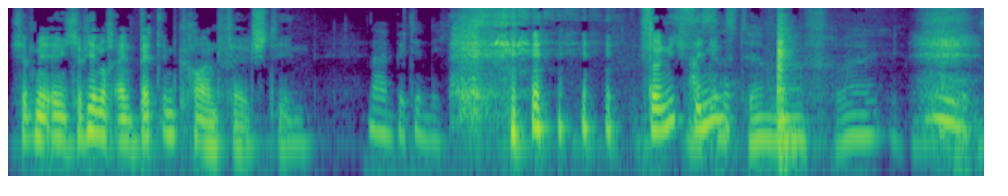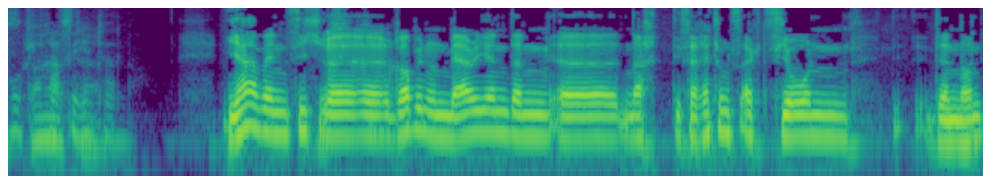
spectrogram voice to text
ich habe mir ich habe hier noch ein Bett im Kornfeld stehen. Nein, bitte nicht. Soll nicht singen? Ja, wenn sich äh, Robin und Marion dann äh, nach dieser Rettungsaktion der Non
